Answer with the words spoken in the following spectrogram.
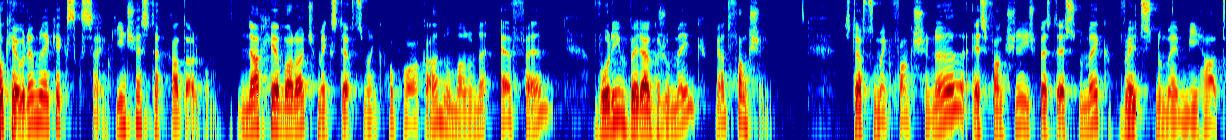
Okay, ուրեմն եկեք սկսենք։ Ինչ է ստեղ կատարվում։ Նախ եւ առաջ մենք ստեղծում ենք փոփոխական, ում անունը f է, որին վերագրում ենք մի հատ function ստեղծում ենք function-ը, այս function-ը ինչպես տեսնում եք, վերցնում է մի հատ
